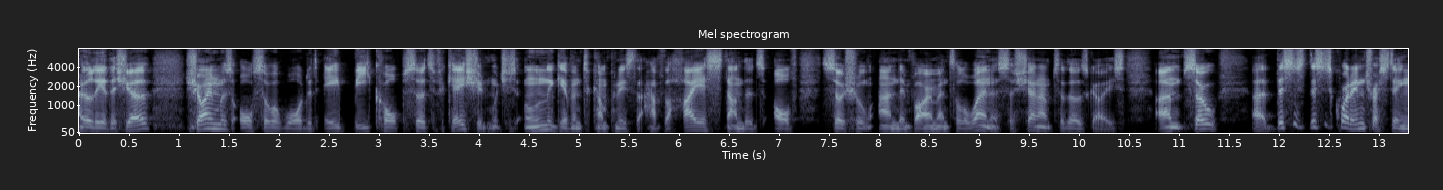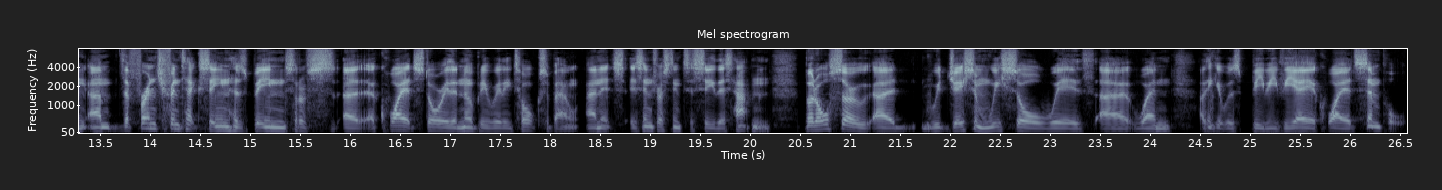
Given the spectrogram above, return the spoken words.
Earlier this year, Shine was also awarded a B Corp certification, which is only given to companies that have the highest standards of social and environmental awareness. So, shout out to those guys. Um, so, uh, this is this is quite interesting. Um, the French fintech scene has been sort of a, a, quiet story that nobody really talks about, and it's it's interesting to see this happen. But also, uh, we, Jason, we saw with uh, when I think it was BBVA acquired Simple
